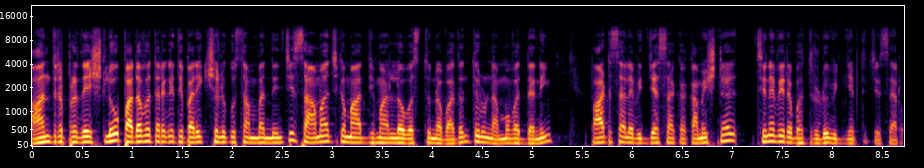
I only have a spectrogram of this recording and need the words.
ఆంధ్రప్రదేశ్లో పదవ తరగతి పరీక్షలకు సంబంధించి సామాజిక మాధ్యమాల్లో వస్తున్న వదంతులు నమ్మవద్దని పాఠశాల విద్యాశాఖ కమిషనర్ చినవీరభద్రుడు విజ్ఞప్తి చేశారు.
